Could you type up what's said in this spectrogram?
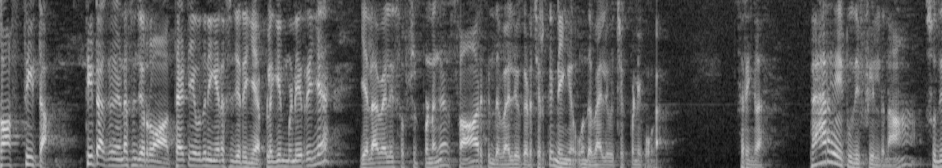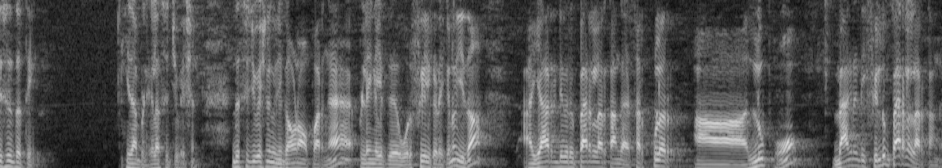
காஸ் தீட்டா தீட்டாக்கு என்ன செஞ்சிடறோம்? தேர்ட்டியை வந்து நீங்கள் என்ன செஞ்சிடறீங்க? ப்ளகின் பண்ணிடுறீங்க. எல்லா வேல்யூ சப்ஸ்டியூட் பண்ணுங்கள் சாருக்கு இந்த வேல்யூ கிடச்சிருக்கு. நீங்கள் இந்த வேல்யூவை செக் பண்ணிக்கோங்க. சரிங்களா? பேரல் டு தி ஃபீல்டுனா so this is the thing இதான் பிள்ளைங்களா சுச்சுவேஷன் இந்த சுச்சுவேஷன் கொஞ்சம் கவனமாக பாருங்கள் பிள்ளைங்களுக்கு ஒரு ஃபீல் கிடைக்கணும். இதுதான் யார் ரெண்டு பேரும் பேரலாக இருக்காங்க? சர்க்குலர் லூப்பும் மேக்னெட்டிக் ஃபீல்டும் பேரலாக இருக்காங்க.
